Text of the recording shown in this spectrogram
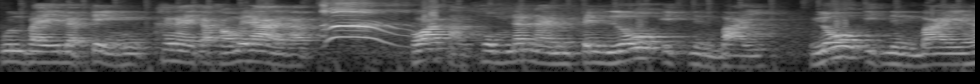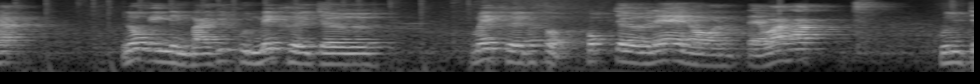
คุณไปแบบเก่งข้างในกับเขาไม่ได้นะครับ เพราะว่าสังคมด้านในมันเป็นโลกอีกหนึ่งใบ โลกอีกหนึ่งใบนะฮะโลกอีกหนึ่งใบที่คุณไม่เคยเจอ ไม่เคยประสบพบเจอแน่นอน แต่ว่าถ้า คุณเจ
